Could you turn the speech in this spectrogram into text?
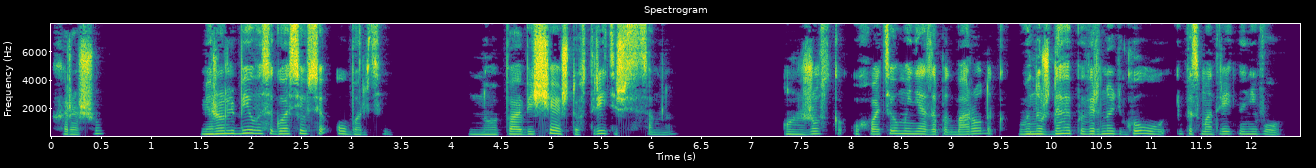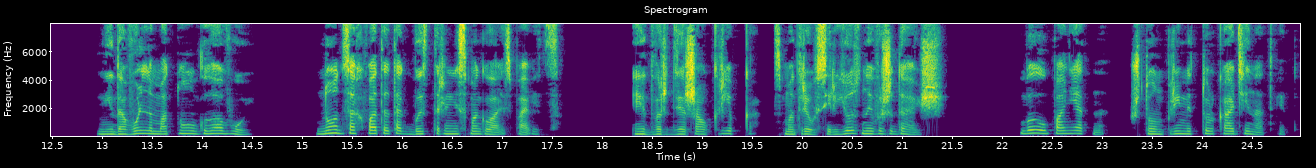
Хорошо. Миролюбиво согласился оборотень. Но пообещай, что встретишься со мной. Он жестко ухватил меня за подбородок, вынуждая повернуть голову и посмотреть на него. Недовольно мотнул головой, но от захвата так быстро не смогла избавиться. Эдвард держал крепко, смотрел серьезно и выжидающе. Было понятно, что он примет только один ответ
